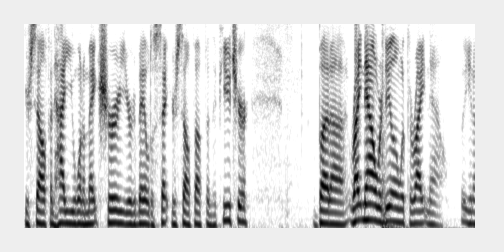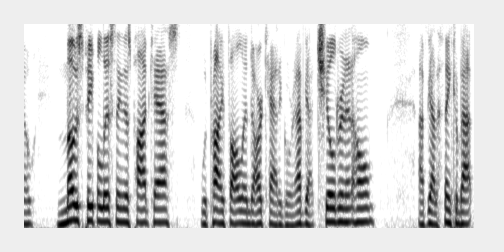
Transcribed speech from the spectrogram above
yourself and how you want to make sure you're going to be able to set yourself up in the future. But uh, right now, we're dealing with the right now. You know, most people listening to this podcast would probably fall into our category. I've got children at home. I've got to think about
